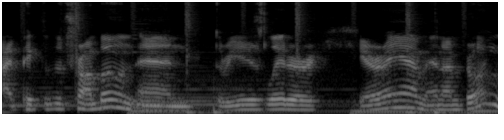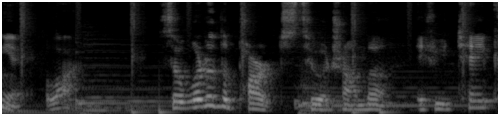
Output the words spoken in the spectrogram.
I picked up the trombone, and three years later, here I am, and I'm enjoying it a lot. So, what are the parts to a trombone? If you take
